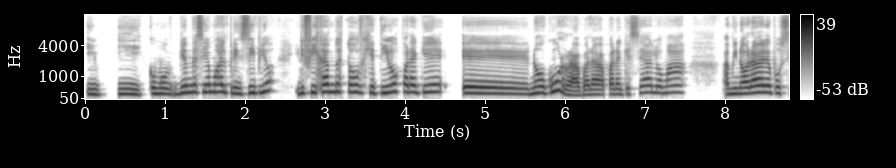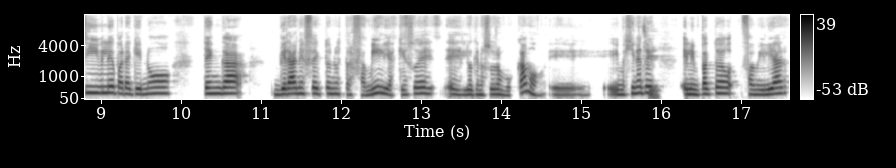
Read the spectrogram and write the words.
y, como bien decíamos al principio, ir fijando estos objetivos para que eh, no ocurra, para, para, que sea lo más aminorable posible, para que no tenga gran efecto en nuestras familias, que eso es, es lo que nosotros buscamos. Eh, imagínate el impacto familiar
